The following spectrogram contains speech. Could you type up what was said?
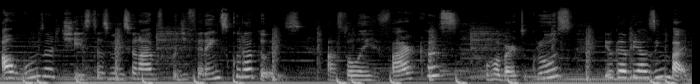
alguns artistas mencionados por diferentes curadores, a Solange Farcas, o Roberto Cruz e o Gabriel Zimbad,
